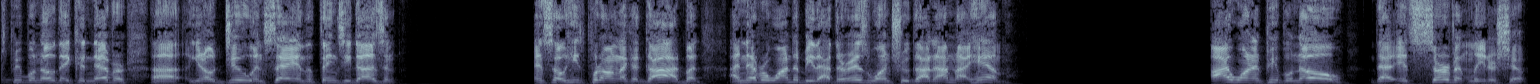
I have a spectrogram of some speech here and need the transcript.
Most people know they can never, uh, you know, do and say and the things he does. And, and so he's put on like a God, but I never wanted to be that. There is one true God, and I'm not him. I wanted people to know that it's servant leadership.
